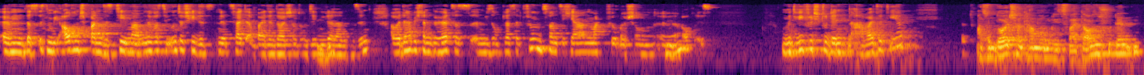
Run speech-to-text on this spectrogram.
Ähm, das ist nämlich auch ein spannendes Thema, ne, was die Unterschiede in der Zeitarbeit in Deutschland und den mhm. Niederlanden sind. Aber da habe ich dann gehört, dass äh, Mise en Place seit 25 Jahren Marktführer schon äh, mhm. auch ist. Und mit wie vielen Studenten arbeitet ihr? Also in Deutschland haben wir um die 2000 Studenten,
